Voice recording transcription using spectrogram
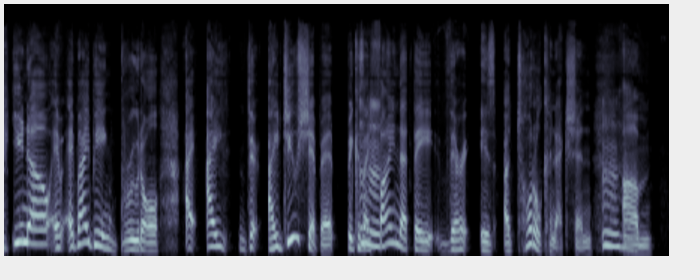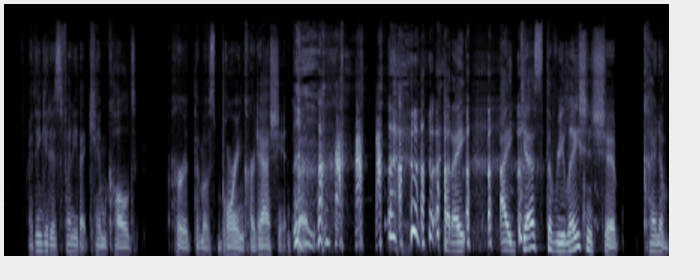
you know, am, am I being brutal? I I there, I do ship it because I Mhm. find that they there is a total connection. Mhm. Um, I think it is funny that Kim called her the most boring Kardashian, but but I I guess the relationship kind of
